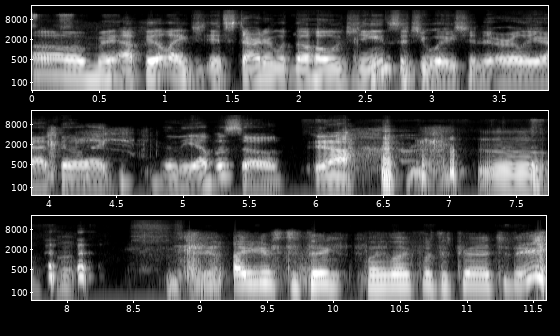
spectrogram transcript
oh man, I feel like it started with the whole Jean situation earlier. I feel like in the episode. Yeah. Uh, I used to think my life was a tragedy.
